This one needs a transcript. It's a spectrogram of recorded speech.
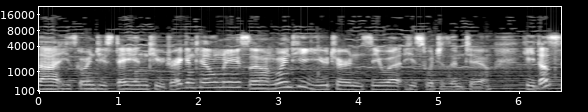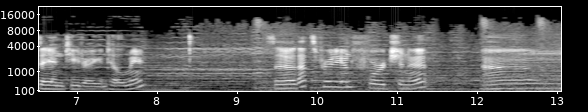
that he's going to stay into Dragon Tail me, so I'm going to U-turn and see what he switches into. He does stay into Dragon Tail me. So that's pretty unfortunate. Um,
